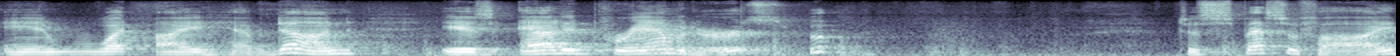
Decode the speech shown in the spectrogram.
And what I have done is added parameters to specify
